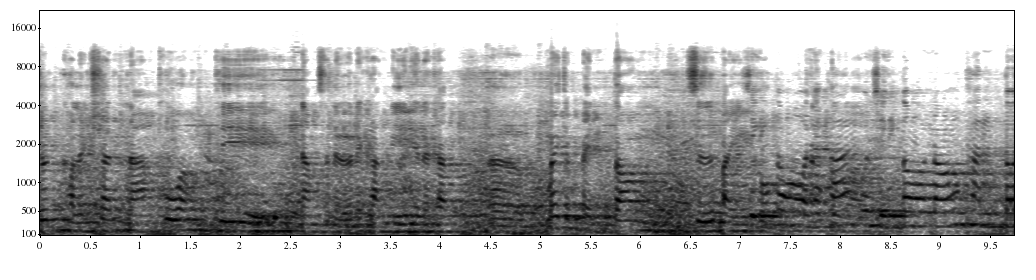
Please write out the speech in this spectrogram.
ชุดคอลเลกชันน้ำท่วมที่นำเสนอในครั้งนี้เนี่ยนะครับเอ่อไม่จำเป็นต้องซื้อไปสิงครบโตนะคะ คุณสิงโตน้องทันโต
